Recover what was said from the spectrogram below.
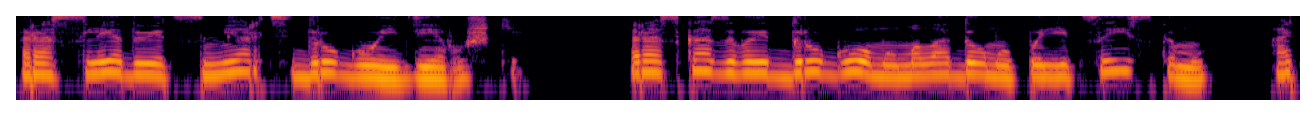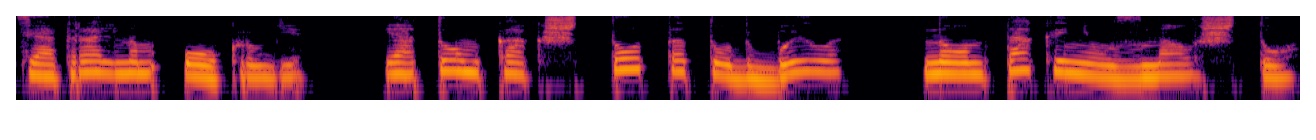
расследует смерть другой девушки, рассказывает другому молодому полицейскому о театральном округе и о том, как что-то тут было, но он так и не узнал, что.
